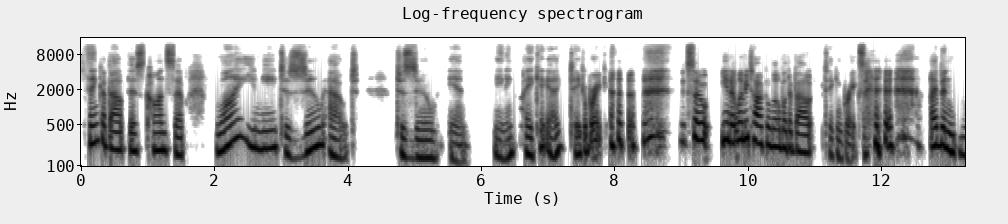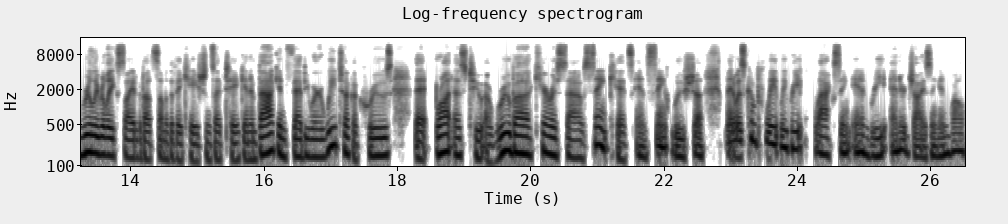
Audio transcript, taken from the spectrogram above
think about this concept, why you need to zoom out to zoom in meaning AKA take a break. so, you know, let me talk a little bit about taking breaks. I've been really, really excited about some of the vacations I've taken. And back in February, we took a cruise that brought us to Aruba, Curacao, St. Kitts, and St. Lucia. And it was completely relaxing and re energizing. And while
